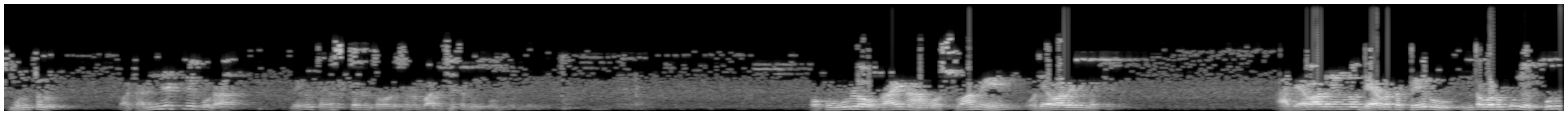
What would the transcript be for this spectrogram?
స్మృతులు. వాటన్నిటినీ కూడా మీరు తిరస్కరించవలసిన బాధ్యత మీకు ఉంటుంది. ఒక ఊళ్ళో ఒక ఆయన ఓ స్వామి ఓ దేవాలయం కట్టారు ఆ దేవాలయంలో దేవత పేరు ఇంతవరకు ఎప్పుడు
